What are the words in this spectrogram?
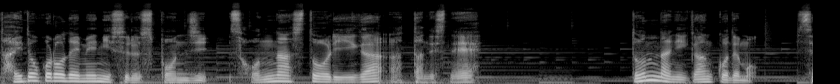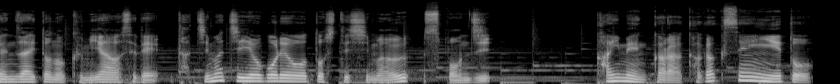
台所で目にするスポンジ、そんなストーリーがあったんですね。どんなに頑固でも洗剤との組み合わせでたちまち汚れを落としてしまうスポンジ。海面から化学繊維へと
